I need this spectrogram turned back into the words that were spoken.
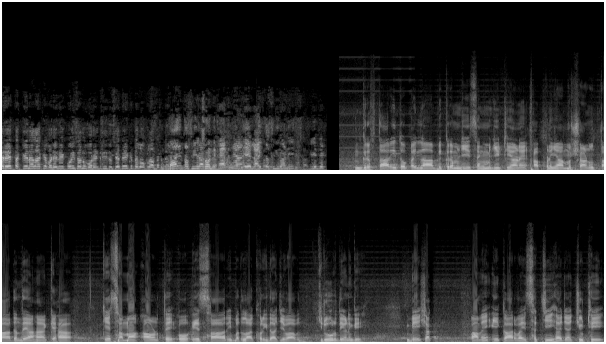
ਘਰੇ ਧੱਕੇ ਨਾਲ ਆ ਕੇ ਵੜੇ ਨੇ ਕੋਈ ਸਾਨੂੰ ਵਾਰੰਟ ਨਹੀਂ ਦੱਸਿਆ ਤੇ ਇਹ ਕਿੱਦਾਂ ਲੋਕ ਲਾ ਸਕਦੇ? ਤਾਂ ਇਹ ਤਸਵੀਰਾਂ ਦਿਖਾ ਆ ਇਹ ਲਾਈਵ ਤਸਵੀਰਾਂ ਨੇ। ਇਹ ਦੇਖ ਗ੍ਰਿਫਤਾਰੀ ਤੋਂ ਪਹਿਲਾਂ ਵਿਕਰਮਜੀਤ ਸਿੰਘ ਮਜੀਠੀਆ ਨੇ ਆਪਣੀਆਂ ਮੁੱਛਾਂ ਨੂੰ ਤਾ ਦਿੰਦਿਆਂ ਹਾਂ ਕਿਹਾ। ਕਿ ਸਮਾਂ ਆਉਣ ਤੇ ਉਹ ਇਹ ਸਾਰੀ ਬਦਲਾਖੋਰੀ ਦਾ ਜਵਾਬ ਜ਼ਰੂਰ ਦੇਣਗੇ। ਬੇਸ਼ੱਕ ਭਾਵੇਂ ਇਹ ਕਾਰਵਾਈ ਸੱਚੀ ਹੈ ਜਾਂ ਝੂਠੀ,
